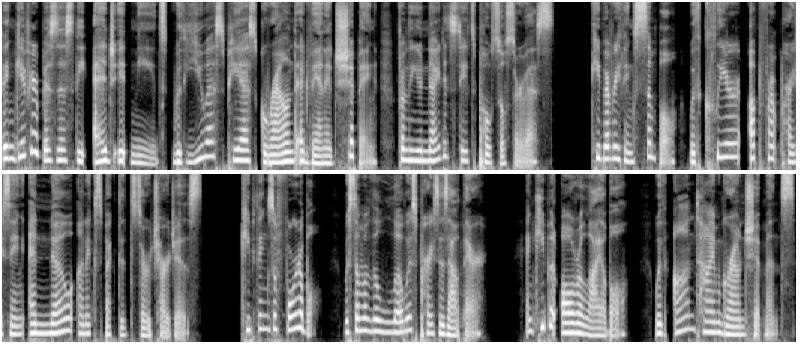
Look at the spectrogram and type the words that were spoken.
Then give your business the edge it needs with USPS Ground Advantage shipping from the United States Postal Service. Keep everything simple with clear, upfront pricing and no unexpected surcharges. Keep things affordable with some of the lowest prices out there and keep it all reliable with on time ground shipments.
